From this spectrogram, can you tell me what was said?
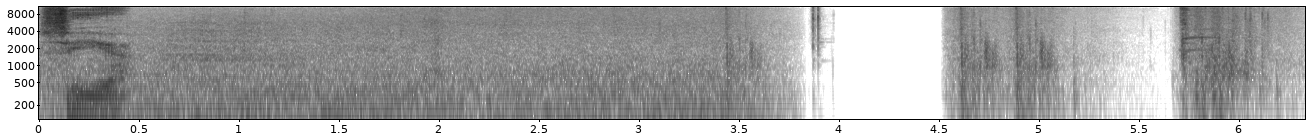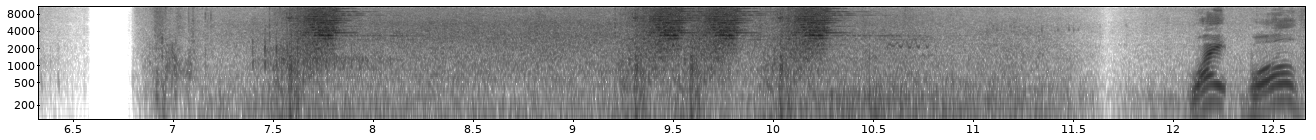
See ya. White Wolf?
